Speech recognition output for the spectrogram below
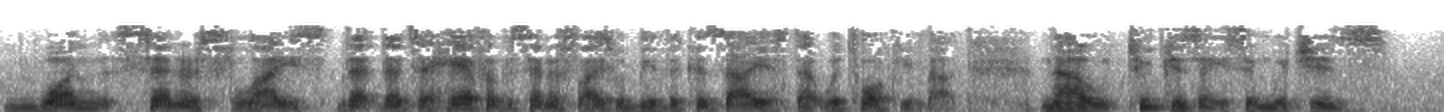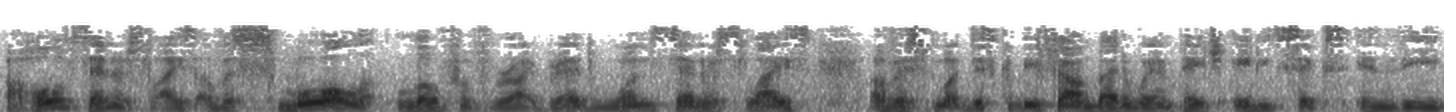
one center slice. That that's a half of a center slice would be the kazayas that we're talking about. Now two kazasim, which is a whole center slice of a small loaf of rye bread, one center slice of a small, this could be found by the way on page 86 in the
